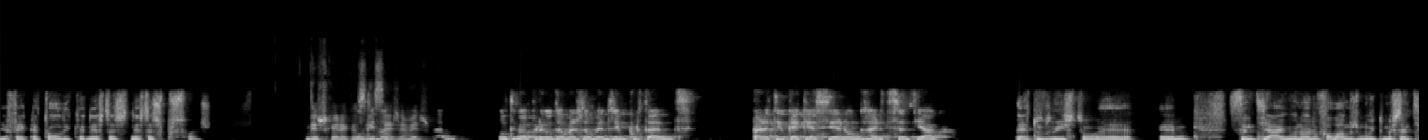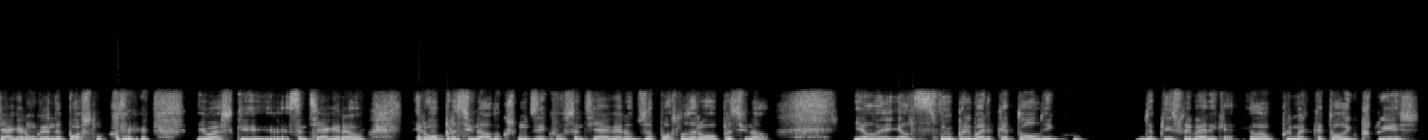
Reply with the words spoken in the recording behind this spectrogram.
e, a fé católica nestas, nestas expressões. Deus queira que assim última seja mesmo. Última pergunta, mas não menos importante. Para ti, o que é que é ser um guerreiro de Santiago? É tudo isto. É, Santiago, nós não falámos muito, mas Santiago era um grande apóstolo. Eu acho que Santiago era o, era o operacional. Eu costumo dizer que o Santiago era um dos apóstolos, era o operacional. Ele, ele foi o primeiro católico da Península Ibérica. Ele é o primeiro católico português.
